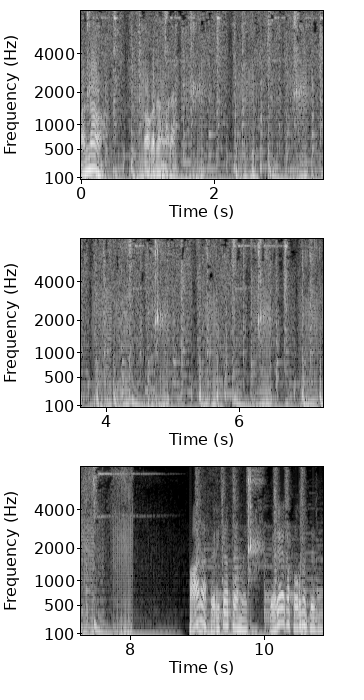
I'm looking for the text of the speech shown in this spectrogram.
വന്നോ? നോക്കട്ടെ മോളെ. ആരാ പെരക്കാത്ത വന്നേ പെരയൊക്കെ തുറന്നിട്ടേക്ക്.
